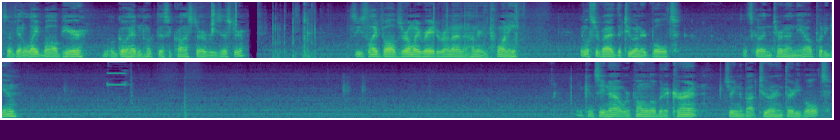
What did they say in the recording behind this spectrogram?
So I've got a light bulb here. We'll go ahead and hook this across to our resistor. So these light bulbs are only rated to run on 120. It'll survive the 200 volts. So let's go ahead and turn on the output again. Can see now we're pulling a little bit of current. It's reading about 230 volts.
